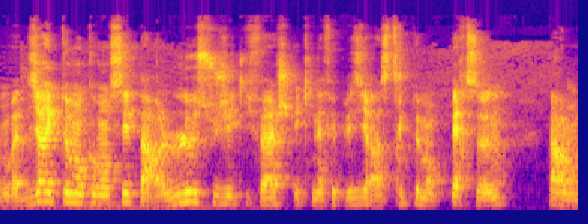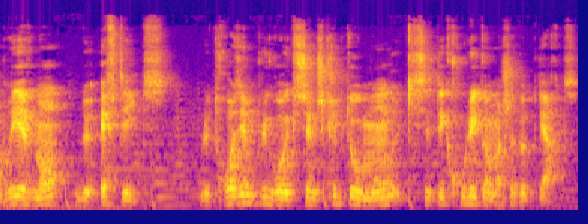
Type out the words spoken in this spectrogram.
On va directement commencer par le sujet qui fâche et qui n'a fait plaisir à strictement personne. Parlons brièvement de FTX, le troisième plus gros exchange crypto au monde qui s'est écroulé comme un château de cartes.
